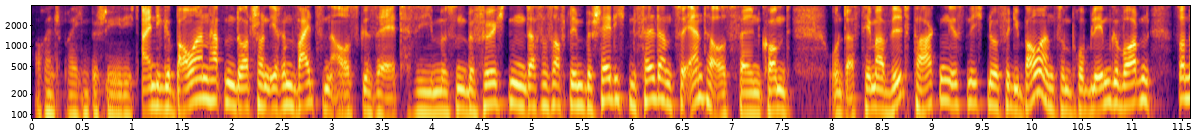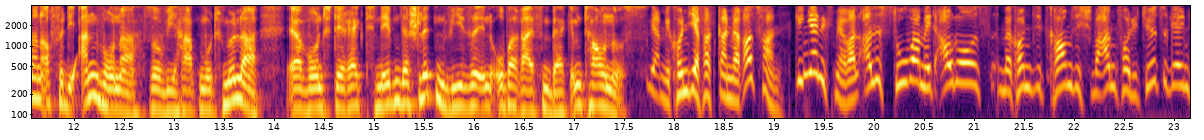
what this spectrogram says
auch entsprechend beschädigt. Einige Bauern hatten dort schon ihren Weizen ausgesät. Sie müssen befürchten, dass es auf den beschädigten Feldern zu Ernteausfällen kommt. Und das Thema Wildparken ist nicht nur für die Bauern zum Problem geworden, sondern auch für die Anwohner, so wie Hartmut Müller. Er wohnt direkt neben der Schlittenwiese in Oberreifenberg im Taunus. Ja, wir konnten ja fast gar nicht mehr rausfahren. Ging ja nichts mehr, weil alles zu war mit Autos. Man konnte kaum sich wagen, vor die Tür zu gehen,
